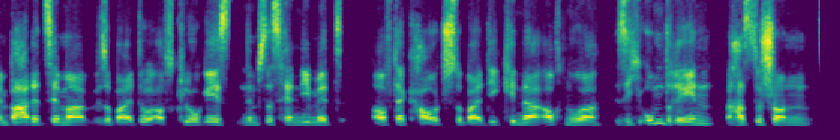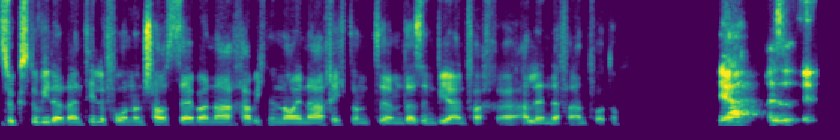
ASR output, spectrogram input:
im Badezimmer, sobald du aufs Klo gehst, nimmst das Handy mit auf der Couch. Sobald die Kinder auch nur sich umdrehen, hast du schon, zückst du wieder dein Telefon und schaust selber nach, habe ich eine neue Nachricht. Und ähm, da sind wir einfach äh, alle in der Verantwortung. Ja, also äh,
